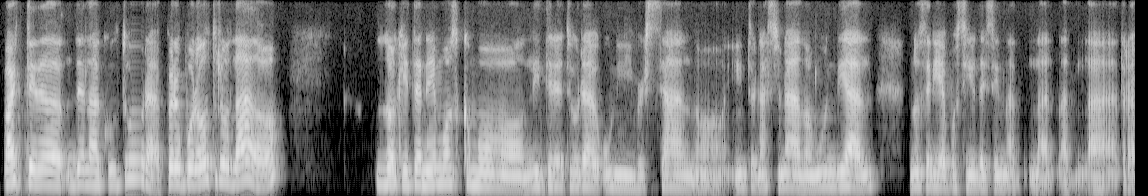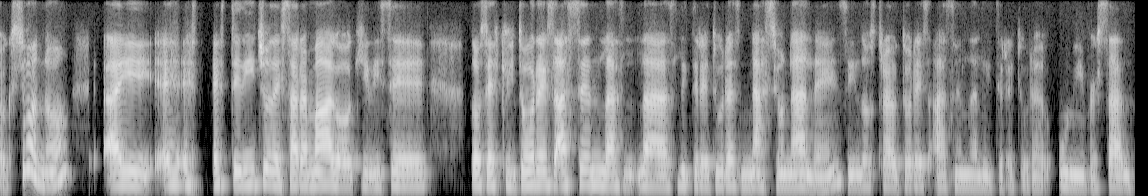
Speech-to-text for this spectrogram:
parte de, de, la cultura. Pero por otro lado, lo que tenemos como literatura universal, ¿no? internacional o mundial, no sería posible sin la, la, la traducción, ¿no? Hay e, este dicho de Saramago que dice los escritores hacen las, las, literaturas nacionales y los traductores hacen la literatura universal.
